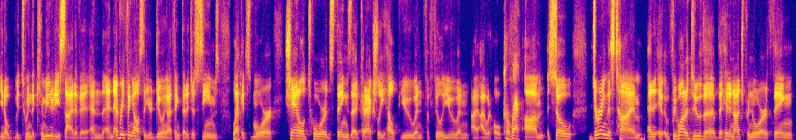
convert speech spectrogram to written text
you know, between the community side of it and and everything else that you're doing, I think that it just seems like it's more channeled towards things that can actually help you and fulfill you. And I, I would hope. Correct. Um, so during this time, and if we want to do the the hidden entrepreneur thing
